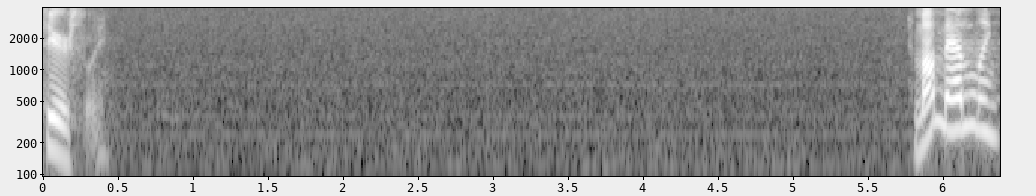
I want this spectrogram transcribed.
Seriously. Am I meddling?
